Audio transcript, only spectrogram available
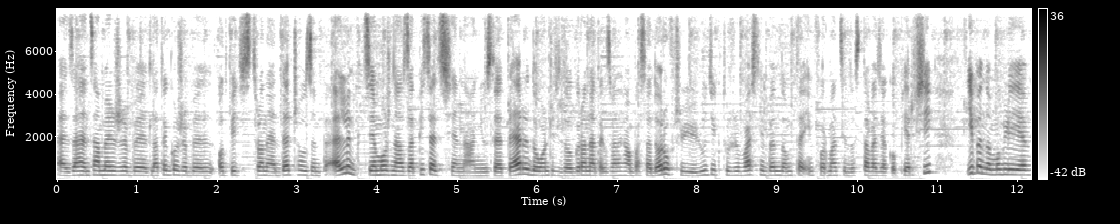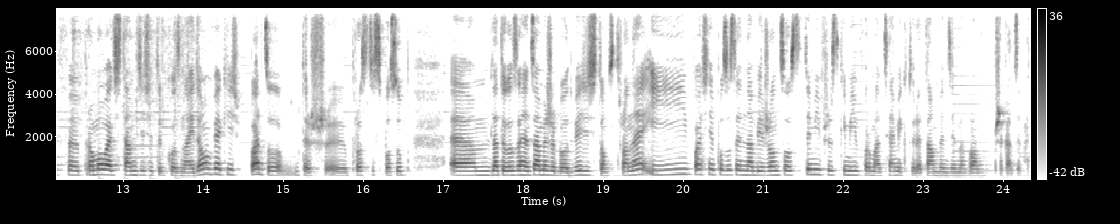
E, Zachęcamy, żeby, dlatego, żeby odwiedzić stronę thechosen.pl, gdzie można zapisać się na newsletter, dołączyć do grona tzw. ambasadorów, czyli ludzi, którzy właśnie będą te informacje dostawać jako pierwsi i będą mogli je promować tam, gdzie się tylko znajdą, w jakiś bardzo też e, prosty sposób. Dlatego zachęcamy, żeby odwiedzić tą stronę i właśnie pozostać na bieżąco z tymi wszystkimi informacjami, które tam będziemy Wam przekazywać.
